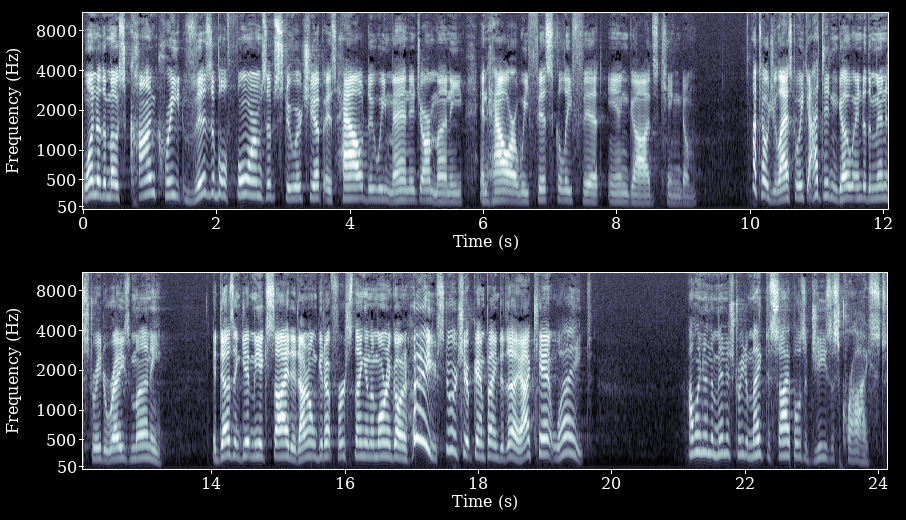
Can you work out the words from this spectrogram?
one of the most concrete, visible forms of stewardship is how do we manage our money and how are we fiscally fit in God's kingdom. I told you last week I didn't go into the ministry to raise money. It doesn't get me excited. I don't get up first thing in the morning going, hey, stewardship campaign today. I can't wait. I went in the ministry to make disciples of Jesus Christ.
